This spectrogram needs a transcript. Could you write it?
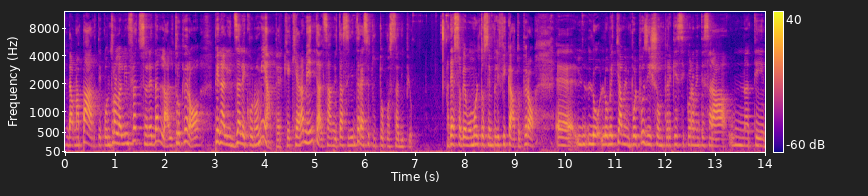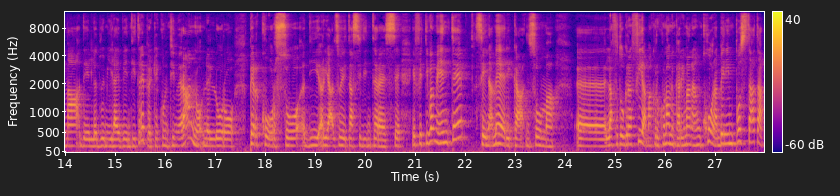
da una parte controlla l'inflazione, dall'altro però penalizza l'economia perché chiaramente alzando i tassi di interesse tutto costa di più. Adesso abbiamo molto semplificato, però eh, lo, lo, mettiamo in pole position perché sicuramente sarà un tema del 2023 perché continueranno nel loro percorso di rialzo dei tassi di interesse. Effettivamente se in America, insomma, eh, la fotografia macroeconomica rimane ancora ben impostata,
